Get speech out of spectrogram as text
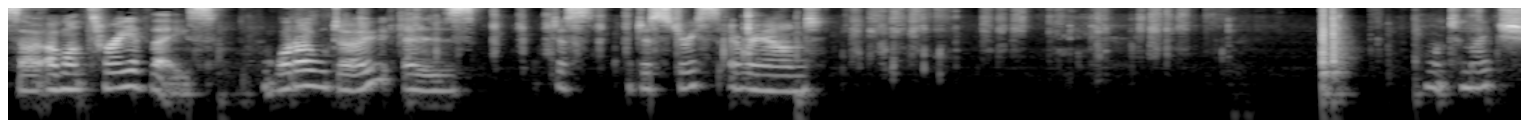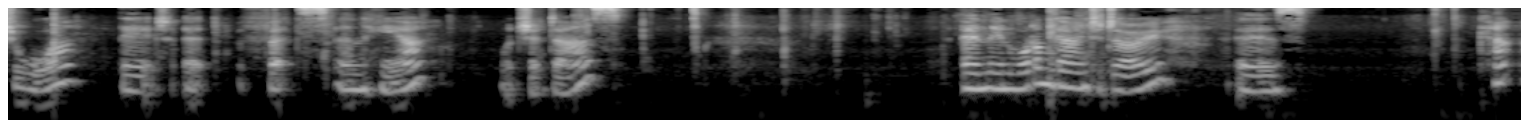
So I want three of these. What I will do is just, just stress around I want to make sure that it fits in here, which it does. And then what I'm going to do is cut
